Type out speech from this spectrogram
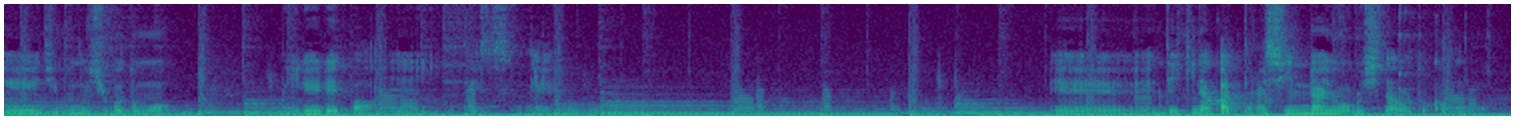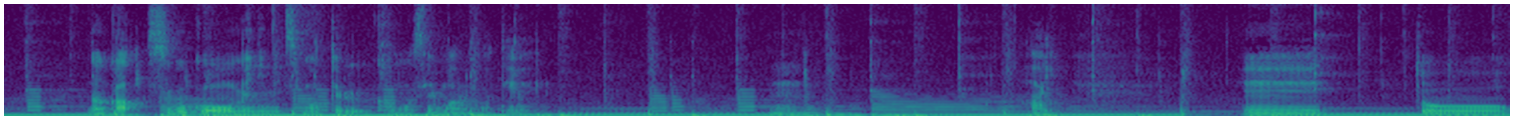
えー、自分の仕事も見れればいいですね。えー、できなかったら信頼を失うとかもなんかすごく多めに見積もってる可能性もあるので。うん。はい。えー、っと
